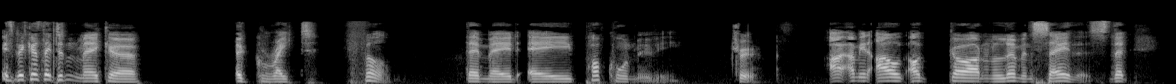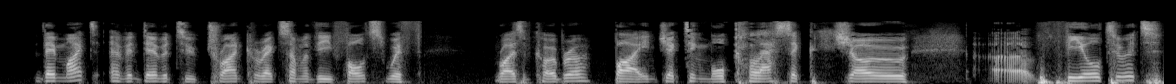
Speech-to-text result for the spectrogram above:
it's because they didn't make a a great film. They made a popcorn movie. True. I, I mean, I'll I'll go out on a limb and say this that they might have endeavored to try and correct some of the faults with Rise of Cobra by injecting more classic Joe uh, feel to it,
